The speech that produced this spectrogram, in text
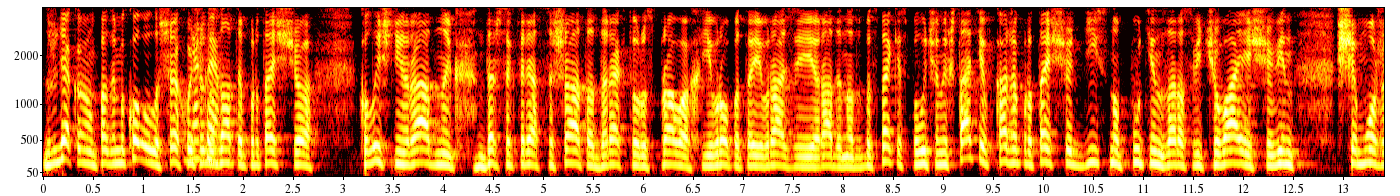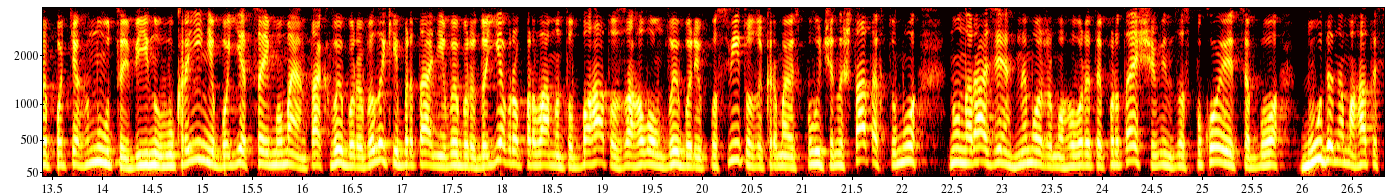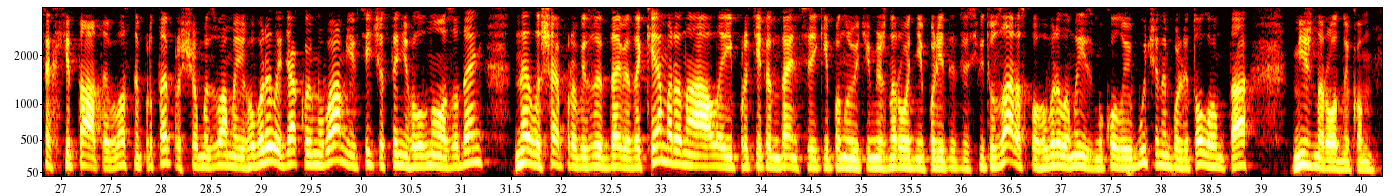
Дуже дякуємо, пане Миколо. Лише хочу Дякую. додати про те, що колишній радник держсекретаря США та директор у справах Європи та Євразії Ради нацбезпеки Сполучених Штатів каже про те, що дійсно Путін зараз відчуває, що він ще може потягнути війну в Україні, бо є цей момент. Так, вибори в Великій Британії, вибори до Європарламенту, багато загалом виборів по світу, зокрема і в Сполучених Штатах. Тому ну наразі не можемо говорити про те, що він заспокоюється, бо буде намагатися хитати. Власне про те, про що ми з вами і говорили. Дякуємо вам. І в цій частині головного за день не лише про візит Девіда Кемерона, але і про ті тенденції, які панують у міжнародній політиці світу зараз. Поговорили ми із Миколою Бучиним, політологом та міжнародником.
